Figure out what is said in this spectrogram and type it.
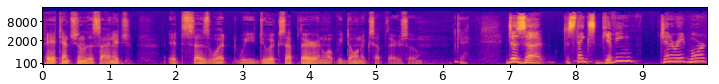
pay attention to the signage. It says what we do accept there and what we don't accept there. So, okay. Does uh, does Thanksgiving generate more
